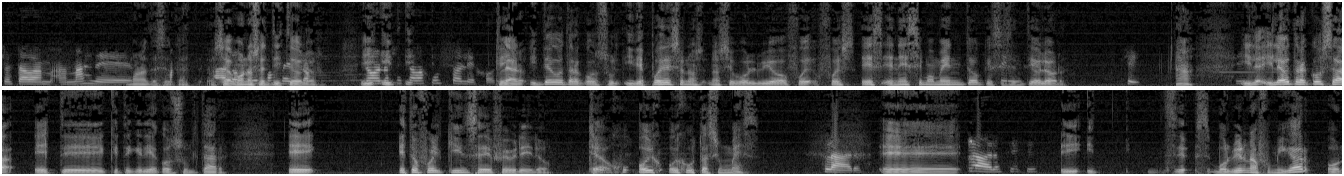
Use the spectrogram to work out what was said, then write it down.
Yo estaba a más de... Vos no te acercaste. O sea, vos no sentiste olor. Y, no, no, estaba justo lejos. Claro, y te hago otra consulta. Y después de eso no, no se volvió, fue, fue es en ese momento que se sentía olor. Sí. Ah, Y, la, y la otra cosa este, que te quería consultar. Eh, esto fue el 15 de febrero hoy, hoy justo hace un mes. Claro. Eh, claro, sí, sí. ¿Y, se, volvieron a fumigar o,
